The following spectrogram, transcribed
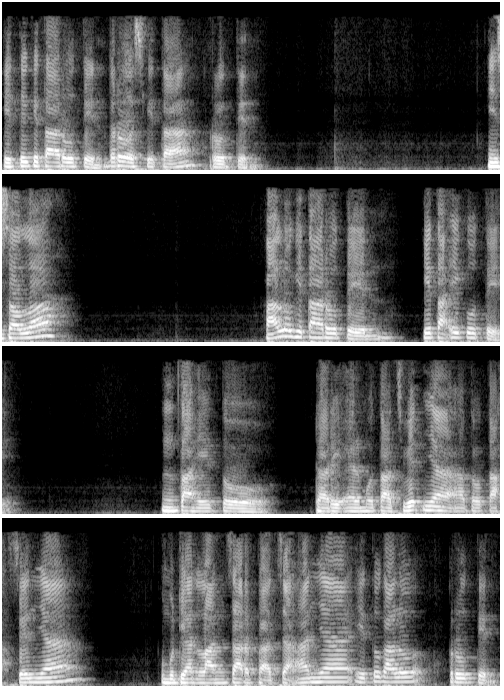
itu kita rutin, terus kita rutin. Insya Allah, kalau kita rutin, kita ikuti entah itu dari ilmu tajwidnya atau tahsinnya, kemudian lancar bacaannya, itu kalau rutin.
